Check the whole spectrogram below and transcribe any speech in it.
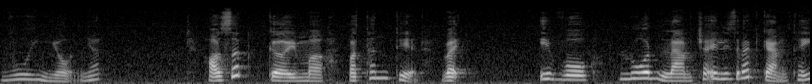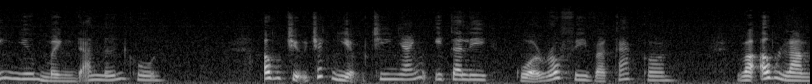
vui nhộn nhất. Họ rất cởi mở và thân thiện, vậy Ivo luôn làm cho Elizabeth cảm thấy như mình đã lớn khôn. Ông chịu trách nhiệm chi nhánh Italy của Rofi và các con. Và ông làm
